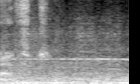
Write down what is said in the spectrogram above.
left.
